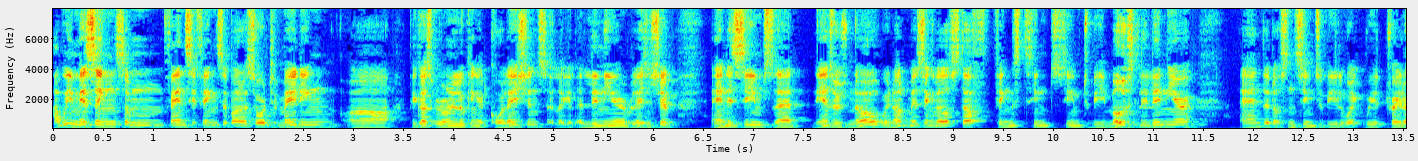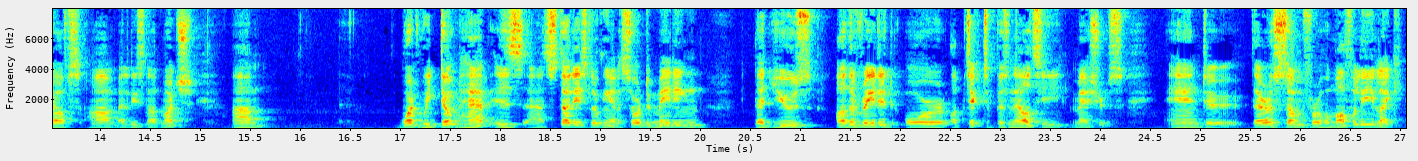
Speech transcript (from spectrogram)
are we missing some fancy things about assortative mating uh, because we're only looking at correlations, like a linear relationship? And it seems that the answer is no. We're not missing a lot of stuff. Things seem, seem to be mostly linear, and there doesn't seem to be like weird trade-offs, um, at least not much. Um, what we don't have is uh, studies looking at assortative mating that use other rated or objective personality measures. And uh, there are some for homophily, like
